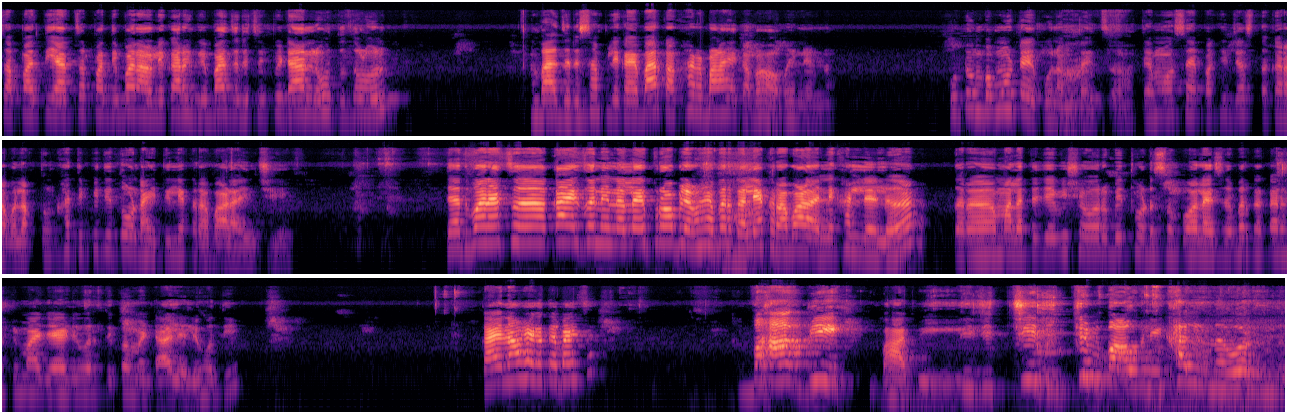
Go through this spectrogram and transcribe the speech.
चपाती आज चपाती बनवली कारण की बाजरीचं पीठ आणलं होतं दळून. बाजरी संपली काय? बारका खरबाळ आहे का भावा बहिणींना? कुटुंब मोठं आहे पुनमताईचं. त्यामुळे स्वयंपाकी जास्त करावं लागतो. खाती पिती तोंड आहे ती लेकरा बाळांची. त्यात बऱ्याच काही जणींना लय प्रॉब्लेम आहे बरं का लेकरा बाळांनी खाल्लेलं. तर मला त्याच्या विषयावर बी थोडंसं बोलायचं बरं का कारण की माझ्या आयडीवरती कमेंट आलेली होती. काय नाव आहे का त्या बाईचं? भाभी. भाभी. तिची चिम चिंबावली खालनं वरनं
